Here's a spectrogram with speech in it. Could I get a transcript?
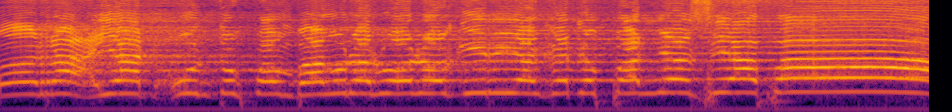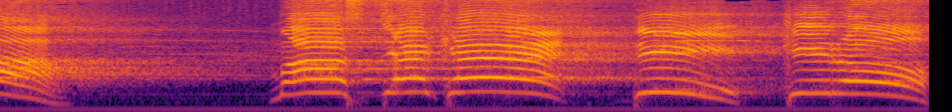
Berakyat untuk pembangunan Wonogiri yang ke depannya siapa? Mas Jeket di Kiro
